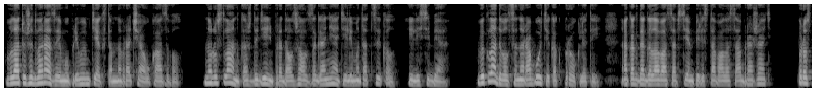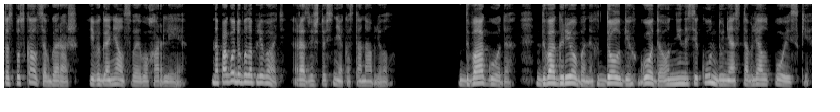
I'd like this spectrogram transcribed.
Влад уже два раза ему прямым текстом на врача указывал. Но Руслан каждый день продолжал загонять или мотоцикл, или себя. Выкладывался на работе как проклятый, а когда голова совсем переставала соображать, просто спускался в гараж и выгонял своего Харлея. На погоду было плевать, разве что снег останавливал. Два года, два грёбаных, долгих года он ни на секунду не оставлял поиски.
